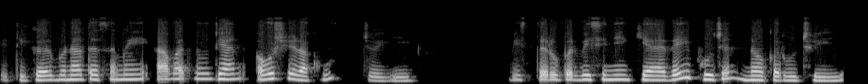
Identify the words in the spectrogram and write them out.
તેથી ઘર બનાવતા સમયે આ વાતનું ધ્યાન અવશ્ય રાખવું જોઈએ. બિસ્તર ઉપર બેસીને ક્યારેય ભોજન ન કરવું જોઈએ.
